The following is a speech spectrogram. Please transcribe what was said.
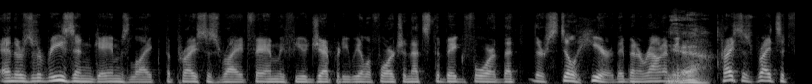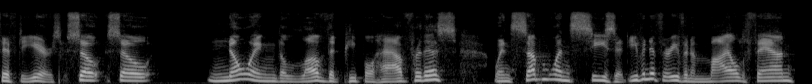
And there's a reason games like The Price is Right, Family Feud, Jeopardy, Wheel of Fortune, that's the big four that they're still here. They've been around. I mean, yeah. Price is Right's at 50 years. So so knowing the love that people have for this when someone sees it, even if they're even a mild fan,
